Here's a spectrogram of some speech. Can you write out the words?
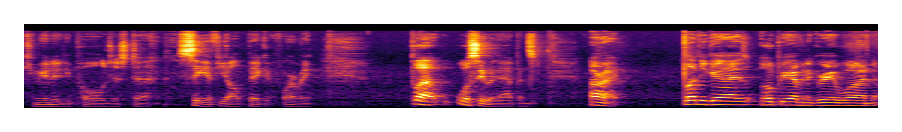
community poll just to see if y'all pick it for me. But we'll see what happens. All right. Love you guys. Hope you're having a great one.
